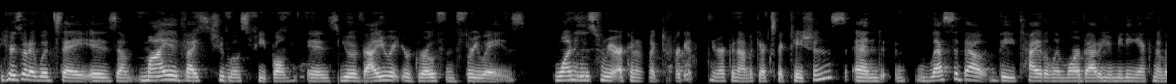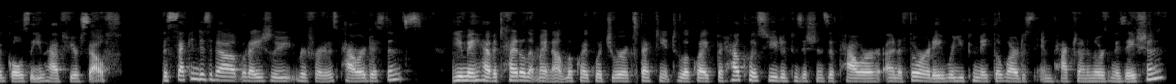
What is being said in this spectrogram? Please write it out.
here's what I would say is um, my advice to most people is you evaluate your growth in three ways. One is from your economic target, your economic expectations, and less about the title and more about are you meeting economic goals that you have for yourself. The second is about what I usually refer to as power distance. You may have a title that might not look like what you were expecting it to look like, but how close are you to positions of power and authority where you can make the largest impact on an organization?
